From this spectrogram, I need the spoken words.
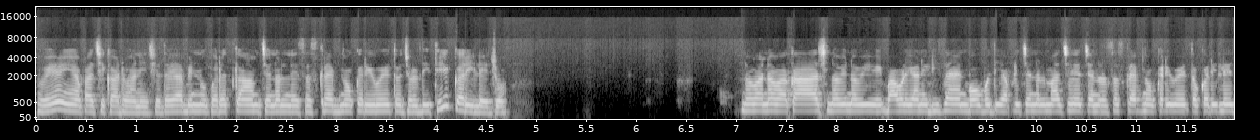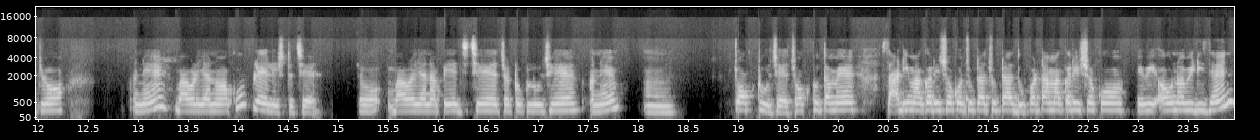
હવે અહીંયા પાછી કાઢવાની છે. દયાબેનનું ભરતકામ. ચેનલને સબસ્ક્રાઈબ ન કરી હોય તો જલ્દીથી કરી લેજો. નવા નવા કાચ, નવી નવી બાવળિયાની ડિઝાઇન બહુ બધી આપણી ચેનલમાં છે. ચેનલ સબસ્ક્રાઈબ ન કરી હોય તો કરી લેજો. અને બાવળિયાનું આખું પ્લેલિસ્ટ છે. જો બાવળિયાના પેજ છે, ચટુકલું છે અને ચોખ્ઠું છે. ચોકઠું તમે સાડીમાં કરી શકો, છૂટા છૂટા દુપટ્ટામાં કરી શકો. એવી અવનવી ડિઝાઇન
